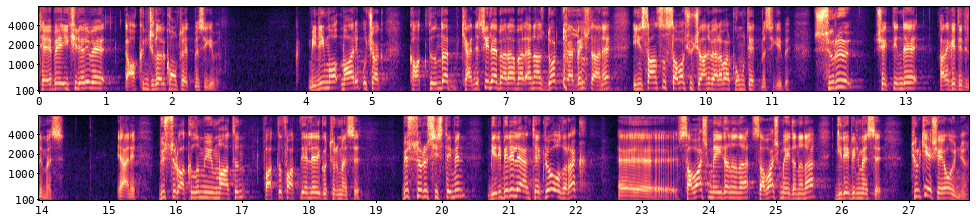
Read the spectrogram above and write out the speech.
TB2'leri ve akıncıları kontrol etmesi gibi. Milli Mu- Muharip uçak kalktığında kendisiyle beraber en az 4 veya 5 tane insansız savaş uçağını beraber komuta etmesi gibi. Sürü şeklinde hareket edilmesi. Yani bir sürü akıllı mühimmatın farklı farklı yerlere götürmesi. Bir sürü sistemin birbiriyle entegre olarak eee, savaş meydanına, savaş meydanına girebilmesi. Türkiye şeye oynuyor.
